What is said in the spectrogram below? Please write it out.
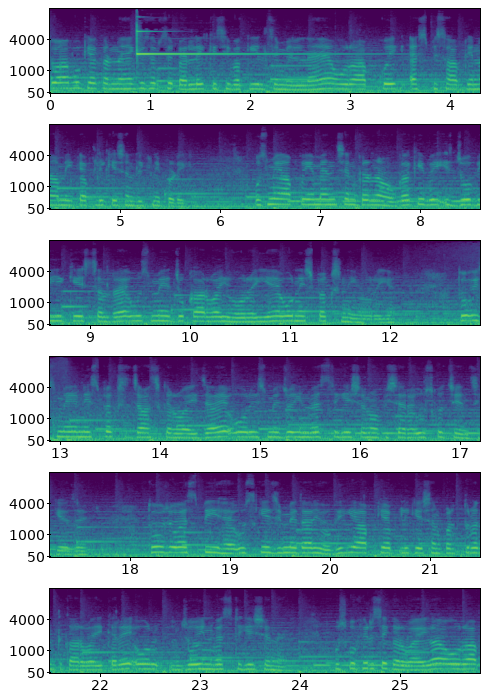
तो आपको क्या करना है कि सबसे पहले किसी वकील से मिलना है और आपको एक एस पी साहब के नाम एक एप्लीकेशन लिखनी पड़ेगी। उसमें आपको ये मेंशन करना होगा कि भाई जो भी ये केस चल रहा है, उसमें जो कार्रवाई हो रही है, वो निष्पक्ष नहीं हो रही है। तो इसमें निष्पक्ष जाँच करवाई जाए और इसमें जो इन्वेस्टिगेशन ऑफिसर है, उसको चेंज किया जाए। तो जो एसपी है, उसकी ज़िम्मेदारी होगी कि आपके एप्लीकेशन पर तुरंत कार्रवाई करे और जो इन्वेस्टिगेशन है, उसको फिर से करवाएगा और आप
